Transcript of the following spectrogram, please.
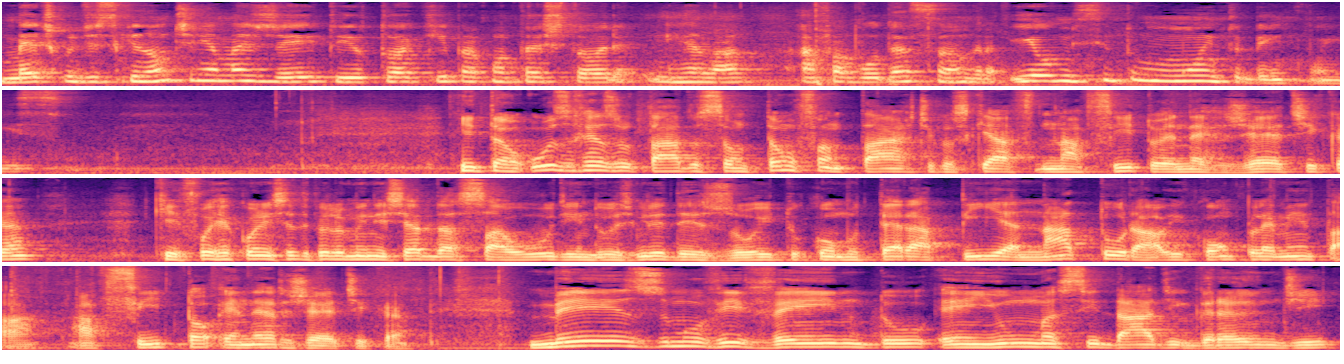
O médico disse que não tinha mais jeito e eu estou aqui para contar a história em relato a favor da Sandra. E eu me sinto muito bem com isso. Então, os resultados são tão fantásticos que a, na fitoenergética, que foi reconhecido pelo Ministério da Saúde em 2018 como terapia natural e complementar, a fitoenergética. Mesmo vivendo em uma cidade grande,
